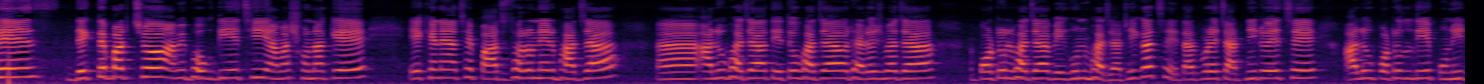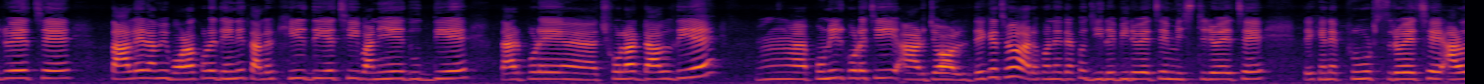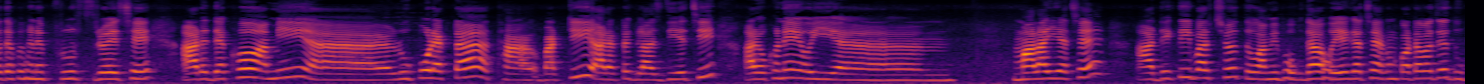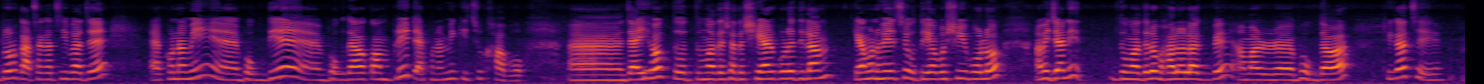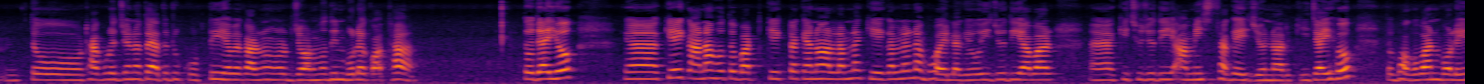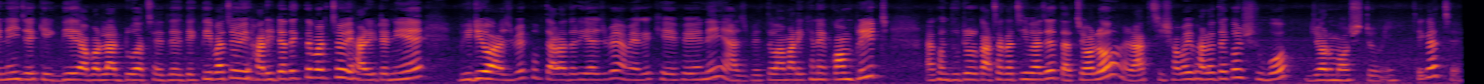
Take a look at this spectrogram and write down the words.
Friends দেখতে পাচ্ছ আমি ভোগ দিয়েছি আমার সোনাকে। এখানে আছে পাঁচ ধরনের ভাজা আলু ভাজা, তেতো ভাজা, ঢেঁড়স ভাজা, পটল ভাজা, বেগুন ভাজা, ঠিক আছে? তারপরে চাটনি রয়েছে, আলু, পটল দিয়ে পনির রয়েছে, তালের আমি বড়া করে দিইনি, তালের ক্ষীর দিয়েছি, বানিয়ে দুধ দিয়ে, তারপরে ছোলার ডাল দিয়ে পনির করেছি আর জল। দেখেছ? আর ওখানে দেখো জিলেবি রয়েছে, মিষ্টি রয়েছে, তো এখানে ফ্রুটস রয়েছে আরও দেখো এখানে ফ্রুটস রয়েছে। আর দেখো আমি রুপোর একটা থা- বাটি আর একটা গ্লাস দিয়েছি। আর ওখানে ওই মালাই আছে আর দেখতেই পাচ্ছ, তো আমি ভোগ দেওয়া হয়ে গেছে। এখন কটা বাজে? দুটোর কাছাকাছি বাজে। এখন আমি ভোগ দিয়ে ভোগ দেওয়া কমপ্লিট এখন আমি কিছু খাব। যাই হোক, তো তোমাদের সাথে শেয়ার করে দিলাম। কেমন হয়েছে অতি অবশ্যই বলো। আমি জানি তোমাদেরও ভালো লাগবে আমার ভোগ দেওয়া, ঠিক আছে? তো ঠাকুরের জন্য তো এতটুকু করতেই হবে, কারণ ওর জন্মদিন বলে কথা। তো যাই হোক কেক আনা হতো বাট কেকটা কেন আনলাম না? কেক আনলে না ভয় লাগে। ওই যদি আবার কিছু যদি আমিষ থাকে এই জন্য আর কি। যাই হোক, তো ভগবান বলেনি যে কেক দিয়ে আবার লাড্ডু আছে। দেখতেই পাচ্ছ, ওই হাঁড়িটা দেখতে পাচ্ছ? ওই হাঁড়িটা নিয়ে ভিডিও আসবে, খুব তাড়াতাড়ি আসবে। আমি আগে খেয়ে ফেয়ে নেই, আসবে। তো আমার এখানে কমপ্লিট এখন দুটোর কাছাকাছি বাজে, তা চলো, রাখছি। সবাই ভালো থেকো, শুভ জন্মাষ্টমী। ঠিক আছে?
